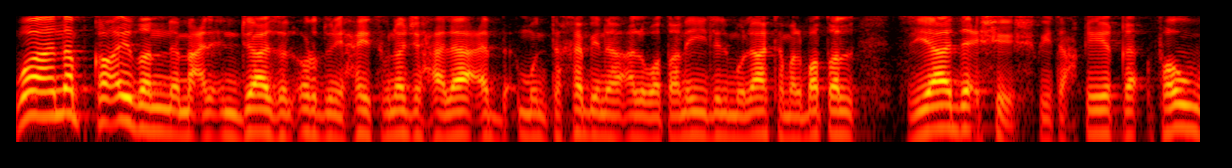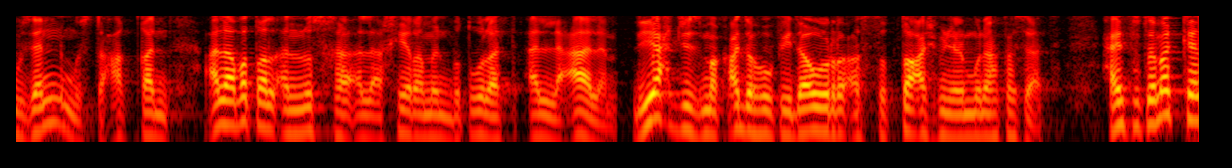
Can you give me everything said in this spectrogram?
ونبقى أيضا مع الإنجاز الأردني حيث نجح لاعب منتخبنا الوطني للملاكمة البطل زياد عشيش في تحقيق فوزا مستحقا على بطل النسخة الأخيرة من بطولة العالم ليحجز مقعده في دور ال16 من المنافسات حيث تمكن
